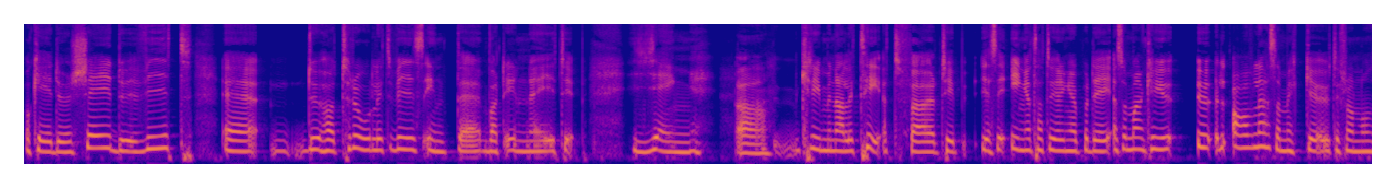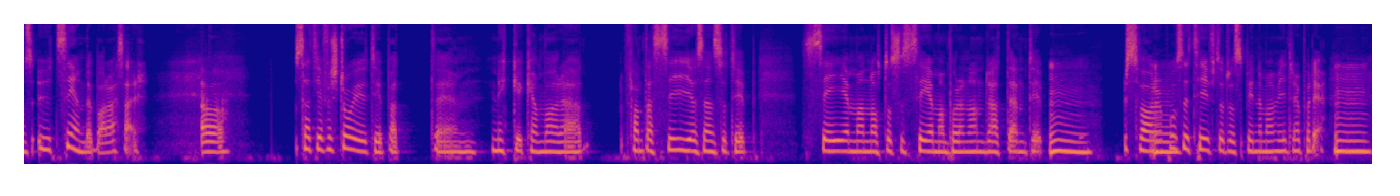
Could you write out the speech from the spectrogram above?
okej du är en tjej, du är vit, eh, du har troligtvis inte varit inne i typ gäng Ja. kriminalitet för typ, jag ser inga tatueringar på dig. Alltså man kan ju avläsa mycket utifrån någons utseende bara så. Ja. Så att jag förstår ju typ att eh, mycket kan vara fantasi och sen så typ säger man något och så ser man på den andra att den typ Mm. svarar Mm. positivt och då spinner man vidare på det. Mm.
